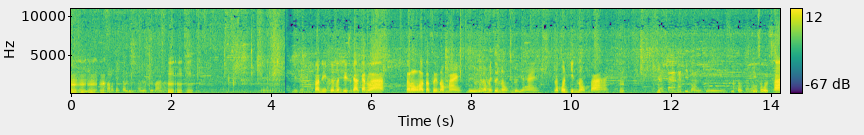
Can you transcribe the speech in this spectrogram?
อืมอืมอืมอืมก็มาจากเกาหลีเขาจะที่บ้านเราอืมอืมอืมมีแต่ตอนนี้คือเหมือนดิสคัสกันว่าตกลงเราจะซื้อหนมไหม หรือเราไม่ซื้อหนมหรือยังไง เราควรกินหนมบ้างหึเกี๊ ยวซ่าฮาจิบังคือที่สุดแล้วเนอะที่สุดใช่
